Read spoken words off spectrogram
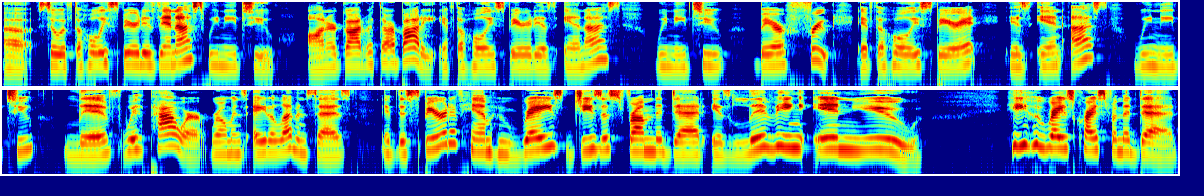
Uh, so, if the Holy Spirit is in us, we need to honor God with our body. If the Holy Spirit is in us, we need to bear fruit. If the Holy Spirit is in us, we need to live with power. Romans 8:11 says, "If the spirit of him who raised Jesus from the dead is living in you, he who raised Christ from the dead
